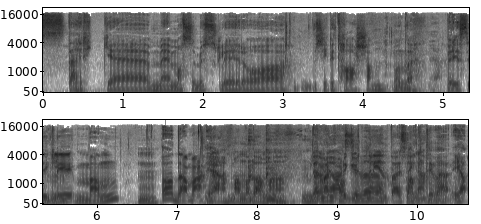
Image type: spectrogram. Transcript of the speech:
sterke med masse muskler og skikkelig Tarzan, på en måte. Basically mann og dame. Mm. Ja, mann og dame. Hvem er, den det gutten eller jenta i senga? Aktive, ja.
